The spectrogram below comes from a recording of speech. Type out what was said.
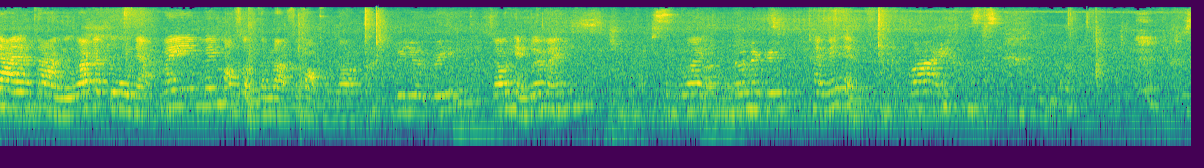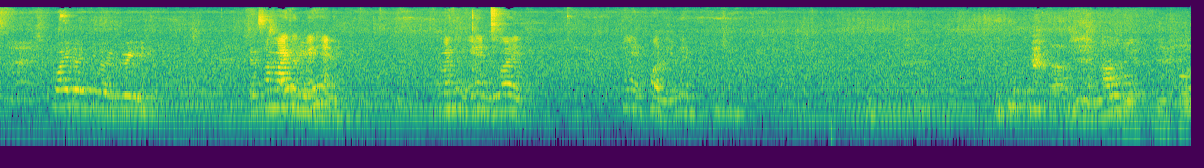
ยายต่างๆหรือว่าการ์ตูนเนี่ยไม่ไม่เหมาะสมสำหรับสมองของเรา Do you agree? เราเห็นด้วยไหมเห็นด้วย Don't agree? ใครไม่เห็น Why? Why don't you agree? Just ทำไม tell ถึงไม่ me. เห็นทำไมถึงไม่เห็นด้วย ไม่เห็นผลนิดนึงอ่าเอามีคน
